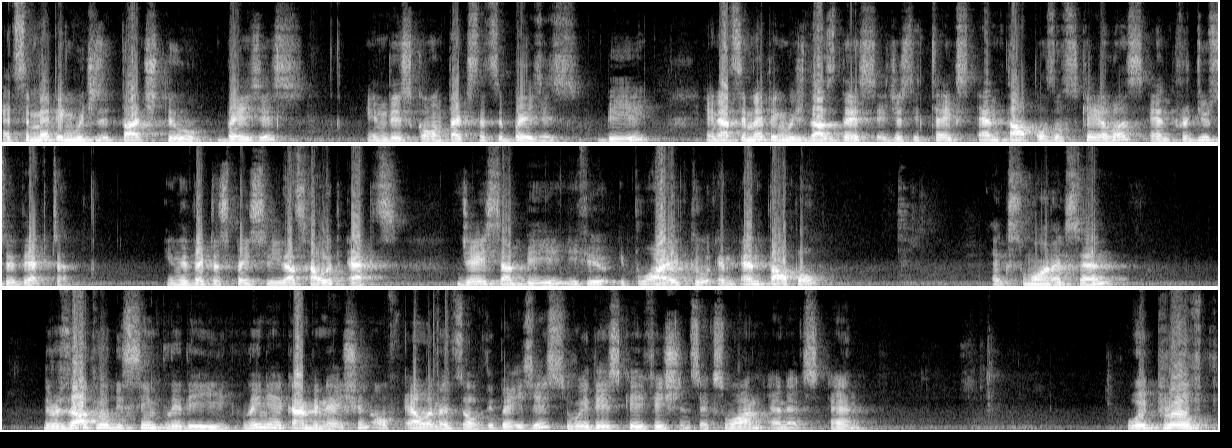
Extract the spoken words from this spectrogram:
It's a mapping which is attached to bases, in this context, it's a basis B. And that's a mapping which does this. It just it takes n tuples of scalars and produces a vector in the vector space V. That's how it acts. J sub B, if you apply it to an n tuple, x1, xn, the result will be simply the linear combination of elements of the basis with these coefficients x1 and xn. We proved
